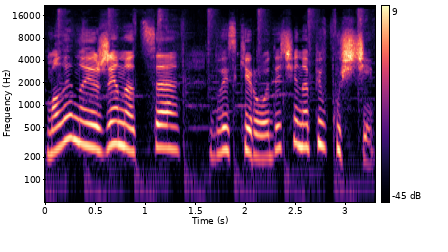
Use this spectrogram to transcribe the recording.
Малина і ожина – це близькі родичі напівкущі.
